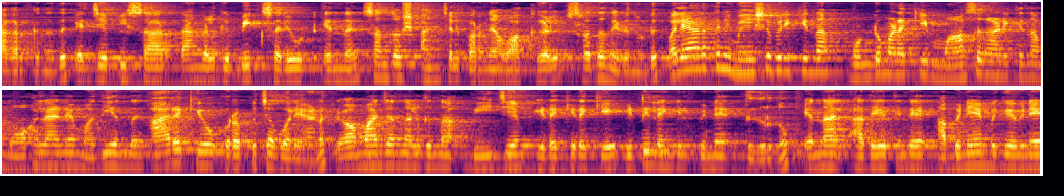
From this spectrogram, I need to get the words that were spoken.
തകർക്കുന്നത്. എച്ച് ജെ പി സാർ താങ്കൾക്ക് ബിഗ് സല്യൂട്ട് എന്ന് സന്തോഷ് അഞ്ചൽ പറഞ്ഞ വാക്കുകൾ ശ്രദ്ധ നേടുന്നുണ്ട്. മലയാളത്തിന് മേശ പിരിക്കുന്ന മുണ്ടുമടക്കി മാസ് കാണിക്കുന്ന മോഹൻലാലിനെ മതിയെന്ന് ആരൊക്കെയോ ഉറപ്പിച്ച പോലെയാണ്. രോമാഞ്ചം നൽകുന്ന ബി ജി എം ഇടയ്ക്കിടയ്ക്ക് ഇട്ടില്ലെങ്കിൽ പിന്നെ തീർന്നു. എന്നാൽ അദ്ദേഹത്തിന്റെ അഭിനയ മികവിനെ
